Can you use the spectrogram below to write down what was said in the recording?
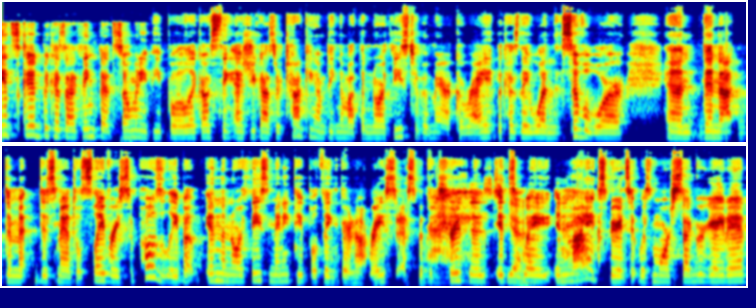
It's good because I think that so many people, like I was thinking, as you guys are talking, I'm thinking about the Northeast of America, right? Because they won the Civil War and then that dim- dismantled slavery, supposedly. But in the Northeast, many people think they're not racist. But the truth is, it's Yeah. way, in my experience, it was more segregated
